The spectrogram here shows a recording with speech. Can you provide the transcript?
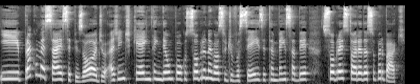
E para começar esse episódio, a gente quer entender um pouco sobre o negócio de vocês e também saber sobre a história da Superbac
